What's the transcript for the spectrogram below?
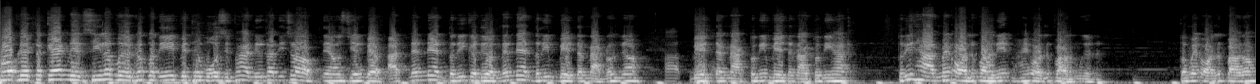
ขอบเหล็กตะแกรงเหล็กสีระเบิดครับตัวนี้เป็นเทอร์โบ 15 นิ้วท่านที่ชอบแนวเสียงแบบอัดแน่นๆตัวนี้กระเดื่องแน่นๆตัวนี้เบสหนักๆตัวนี้เนาะครับเบสหนักๆตัวนี้เบสหนักๆตัวนี้ฮะตัวนี้ทานไม่อ่อนหรือเปล่าตัวนี้ให้อ่อนหรือเปล่าน้ำเงินตัวไม่อ่อนหรือเปล่าเนาะ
